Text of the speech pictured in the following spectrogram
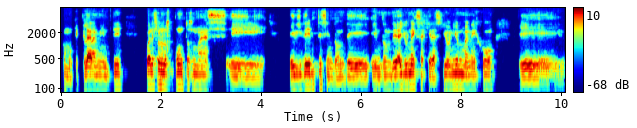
como que claramente cuáles son los puntos más eh, evidentes en donde, en donde hay una exageración y un manejo eh,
